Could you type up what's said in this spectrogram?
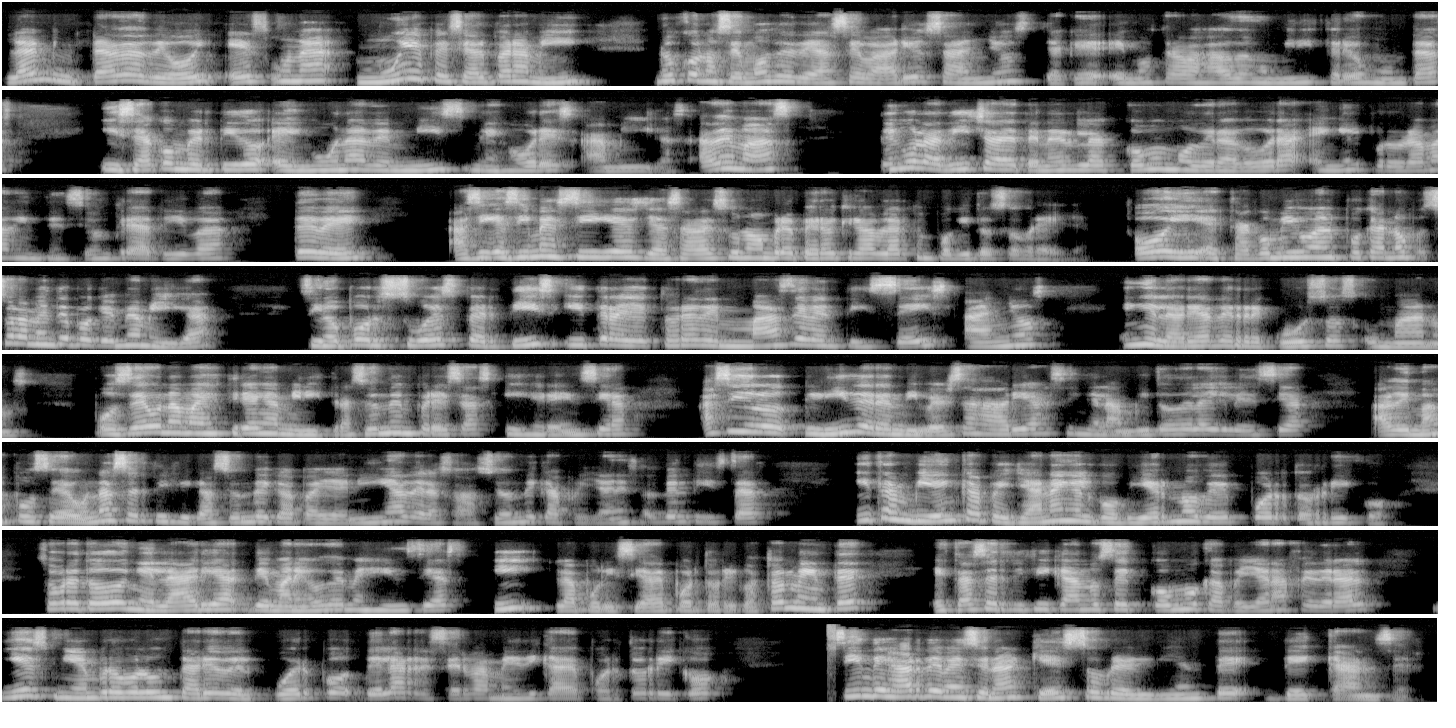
La invitada de hoy es una muy especial para mí. Nos conocemos desde hace varios años, ya que hemos trabajado en un ministerio juntas y se ha convertido en una de mis mejores amigas. Además, tengo la dicha de tenerla como moderadora en el programa de Intención Creativa TV. Así que si me sigues, ya sabes su nombre, pero quiero hablarte un poquito sobre ella. Hoy está conmigo en el podcast, no solamente porque es mi amiga, sino por su expertise y trayectoria de más de 26 años en el área de recursos humanos. Posee una maestría en Administración de Empresas y Gerencia. Ha sido líder en diversas áreas en el ámbito de la iglesia. Además, posee una certificación de capellanía de la Asociación de Capellanes Adventistas y también capellana en el gobierno de Puerto Rico, sobre todo en el área de manejo de emergencias y la Policía de Puerto Rico. Actualmente está certificándose como capellana federal y es miembro voluntario del Cuerpo de la Reserva Médica de Puerto Rico, sin dejar de mencionar que es sobreviviente de cáncer.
